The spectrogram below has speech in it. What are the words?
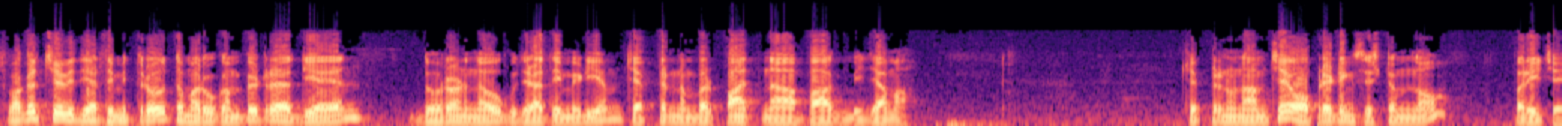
સ્વાગત છે, વિદ્યાર્થી મિત્રો. તમારું કમ્પ્યુટર અધ્યયન ધોરણ નવ, ગુજરાતી મીડિયમ, ચેપ્ટર નંબર પાંચના ભાગ બીજામાં. ચેપ્ટરનું નામ છે, ઓપરેટિંગ સિસ્ટમનો પરિચય.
